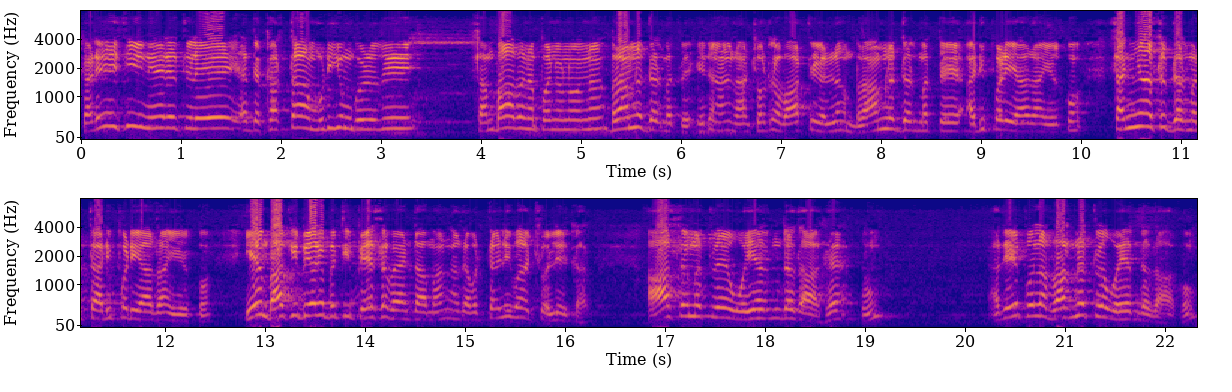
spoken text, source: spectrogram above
கடைசி நேரத்திலே அந்த கர்த்தா முடியும் பொழுது சம்பாவனை பண்ணணும்னா பிராமண தர்மத்தை இதான் நான் சொல்ற வார்த்தைகள் எல்லாம் பிராமண தர்மத்தை அடிப்படையாக தான் இருக்கும் சந்நியாச தர்மத்தை அடிப்படையாக தான் இருக்கும். ஏன் பாக்கி பேரை பத்தி பேச வேண்டாமான்னு அதை அவர் தெளிவா சொல்லியிருக்கார். ஆசிரமத்துல உயர்ந்ததாகவும் அதே போல வர்ணத்துல உயர்ந்ததாகவும்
